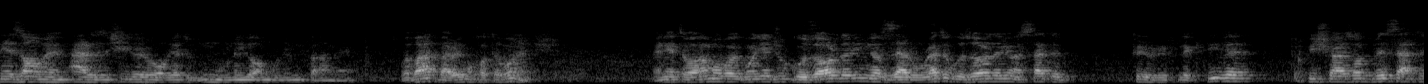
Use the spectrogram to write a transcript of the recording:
نظام ارزشی داره واقعیت این گونه یا آن گونه می‌فهمه؟ و بعد برای مخاطبانش. یعنی اتفاقا ما باید ما یه جور گذار داریم یا ضرورت گذار داریم از سطح reflective پیشفرض ها به سطح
